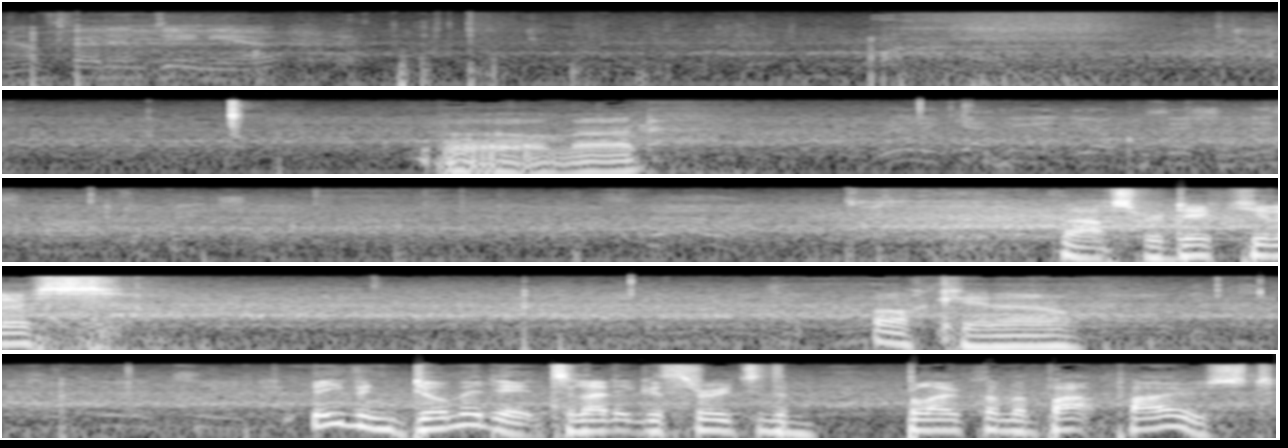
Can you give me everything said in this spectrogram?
Now Fernandinho. Oh man. Really getting at the opposition this far up the pitch now. Sterling. That's ridiculous. Fucking hell. Even dummied it to let it go through to the bloke on the back post.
